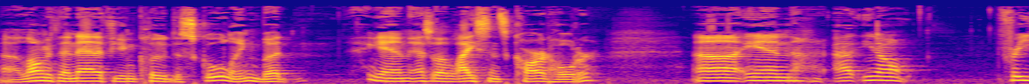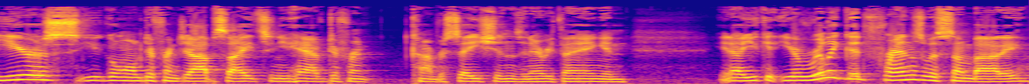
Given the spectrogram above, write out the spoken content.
Uh, longer than that if you include the schooling, but again as a licensed card holder. Uh, and you know, for years you go on different job sites and you have different conversations and everything, and you know you could you're really good friends with somebody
